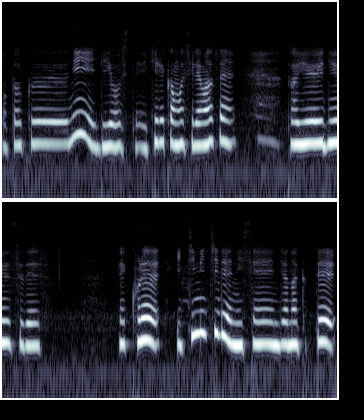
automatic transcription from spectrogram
お得に利用していけるかもしれません。というニュースです。え、これ、1日で2000円じゃなくて、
